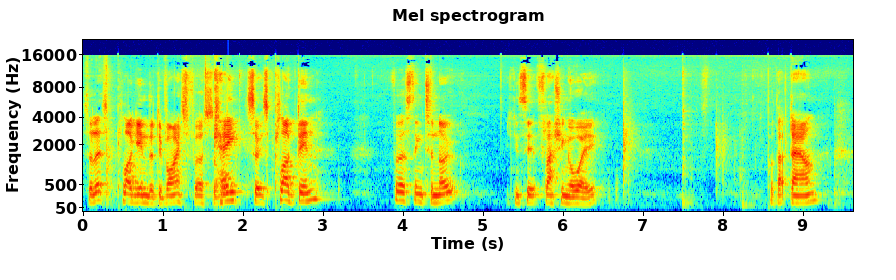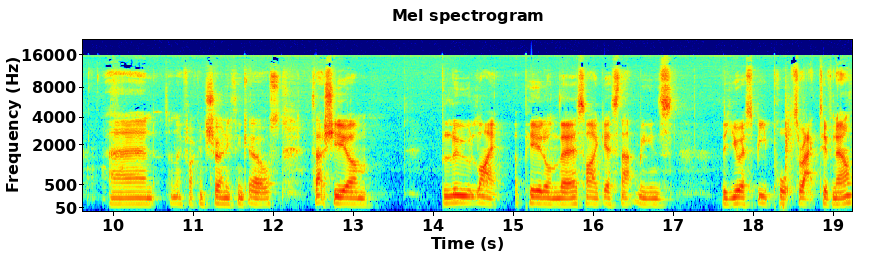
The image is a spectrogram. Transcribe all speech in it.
So let's plug in the device first of okay, all. Okay, so it's plugged in. First thing to note, you can see it flashing away. Put that down and I don't know if I can show anything else. It's actually um, blue light appeared on there so I guess that means the USB ports are active now.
